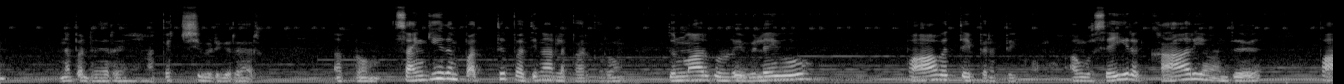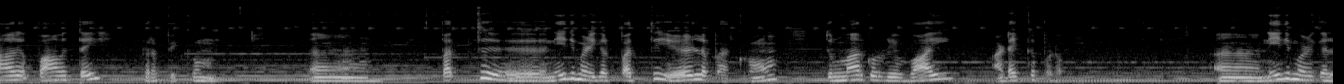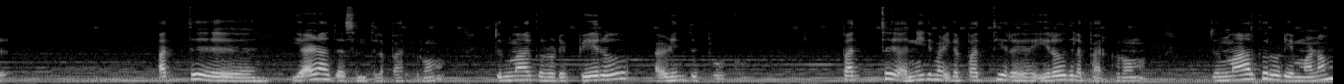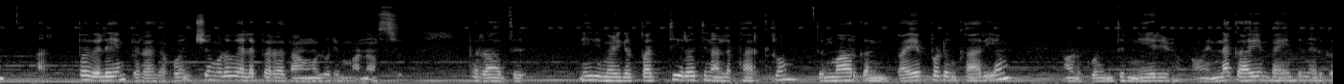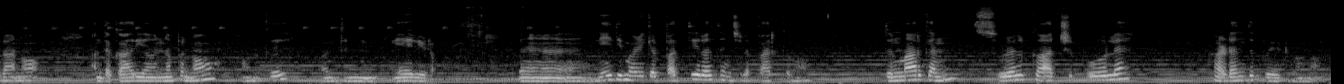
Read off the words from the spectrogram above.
என்ன பண்ணுறாரு அகற்றி விடுகிறார். அப்புறம் சங்கீதம் பத்து பதினாறில் பார்க்குறோம். துன்மார்களுடைய விளைவோ பாவத்தை பிறப்பிக்கும். அவங்க செய்கிற காரியம் வந்து பா பாவத்தை பிறப்பிக்கும். பத்து நீதிமொழிகள் பத்து ஏழில் பார்க்குறோம். துன்மார்களுடைய வாய் அடைக்கப்படும். நீதிமொழிகள் பத்து ஏழாவது வசனத்தில் பார்க்குறோம். துன்மார்களுடைய பேரோ அழிந்து போகும். பத்து நீதிமொழிகள் பத்து இரு இருபதில் பார்க்குறோம். துன்மார்க்கருடைய மனம் அற்ப விலையும் பெறாது. கொஞ்சம் கூட விலை பெறாது அவங்களுடைய மனசு. பெறாது. நீதிமொழிகள் பத்து இருபத்தி நாலில் பார்க்குறோம். துன்மார்க்கன் பயப்படும் காரியம் அவனுக்கு வந்து நேரிடும். அவன் என்ன காரியம் பயந்துன்னு இருக்கிறானோ அந்த காரியம் என்ன பண்ணோம் அவனுக்கு வந்து நேரிடும். நீதிமொழிகள் பத்து இருபத்தஞ்சில் பார்க்குறோம். துன்மார்க்கன் சுழல் காற்று போல கடந்து போயிடுவானாம்.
